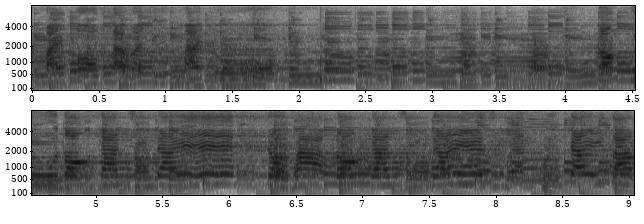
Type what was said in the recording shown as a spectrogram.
นไม้ปองละมาชื่นมาโจมน้องกูต้องการสิ่งใด เจ้าภาพต้องการสิ่งใด สิ่งนั้นพึงใจตาม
